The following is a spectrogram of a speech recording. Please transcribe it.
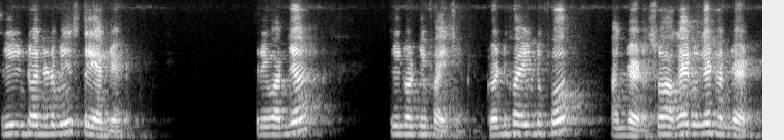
3 into 100 means 300. 3 1 ja, 325. 25 into 4, 100. So again we get 100.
